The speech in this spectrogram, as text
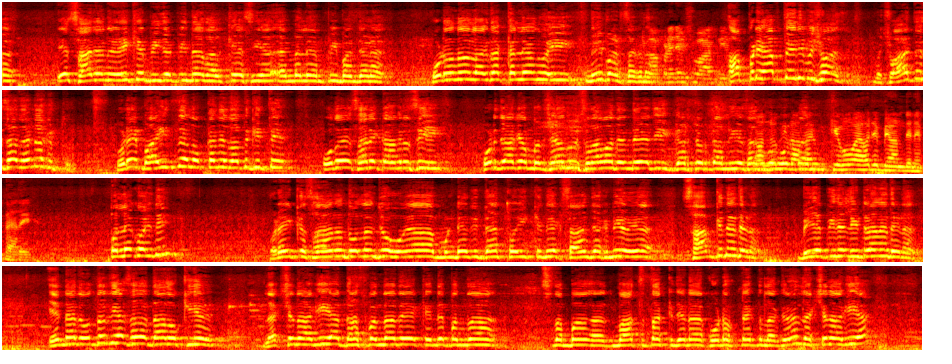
ਇਹ ਸਾਰਿਆਂ ਨੇ ਇਹ ਕਿ ਬੀਜੇਪੀ ਨਾਲ ਰਲ ਕੇ ਅਸੀਂ ਐਮਐਲਏ ਐਮਪੀ ਬਣ ਜਾਣਾ। ਹੁਣ ਉਹਨਾਂ ਨੂੰ ਲੱਗਦਾ ਕੱਲਿਆਂ ਨੂੰ ਹੀ ਨਹੀਂ ਬਣ ਸਕਣਾ। ਆਪਣੇ ਤੇ ਵਿਸ਼ਵਾਸ ਨਹੀਂ। ਆਪਣੇ ਆਪ ਤੇ ਨਹੀਂ ਵਿਸ਼ਵਾਸ। ਵਿਸ਼ਵਾਸ ਤੇ ਹੈ ਨਾ ਕਿਤੋਂ ਹੁਣੇ 22 ਦੇ ਲੋਕਾਂ ਨੇ ਰੱਦ ਕੀਤੇ। ਉਦੋਂ ਇਹ ਸਾਰੇ ਕਾਂਗਰਸੀ ਹੁਣ ਜਾ ਕੇ ਸ਼ਾਹ ਨੂੰ ਸਲਾਹਾਂ ਦਿੰਦੇ ਆ ਜੀ ਗੜਚੁਰ ਕਰ ਲਈਏ ਸਾਨੂੰ ਤੁਹਾਨੂੰ ਕੀ ਵੋਟ ਪਾ ਲੱਗਦਾ ਦਿਓ। ਕਿਉਂ ਇਹੋ ਜਿਹੇ ਬਿਆਨ ਦੇਣੇ ਪੈ ਰਹੇ? ਪੱਲੇ ਕੁਝ ਨਹੀਂ। ਹੁਣੇ ਕਿਸਾਨ ਅੰਦੋਲਨ ਜੋ ਹੋਇਆ ਮੁੰਡੇ ਦੀ ਡੈਥ ਹੋਈ ਕਿੰਨੇ ਕਿਸਾਨ ਜ਼ਖਮੀ ਹੋਏ ਆ ਸਾਬ ਕਿਹਨੇ ਦੇਣਾ? ਬੀਜੇਪੀ ਦੇ ਲੀਡਰਾਂ ਨੇ ਦੇਣਾ। ਇਹਨਾਂ ਦੇ ਉਧਰ ਦੀਆਂ ਸਰਹੱਦਾਂ ਰੋਕੀਆਂ ਇਲੈਕਸ਼ਨ ਆ ਗਈ ਆ 10 ਬੰਦਾ ਦੇ ਕਹਿੰਦੇ 15 ਸਤੰਬਰ ਅਹ, ਮਾਰਚ ਤੱਕ ਜਿਹੜਾ ਕੋਡ ਆਫ ਟੈਕਟ ਲੱਗ ਜਾਣਾ ਇਲੈਕਸ਼ਨ ਆ ਗਈ ਆ।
